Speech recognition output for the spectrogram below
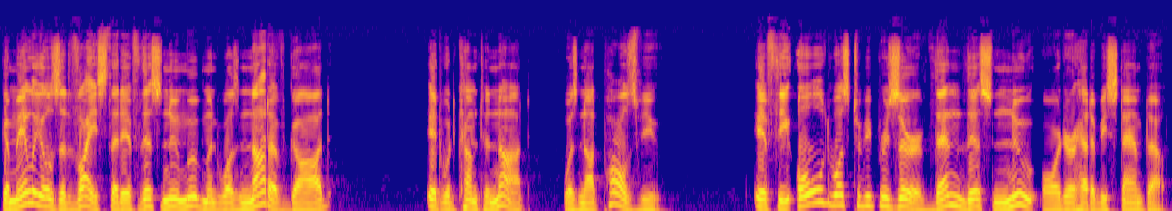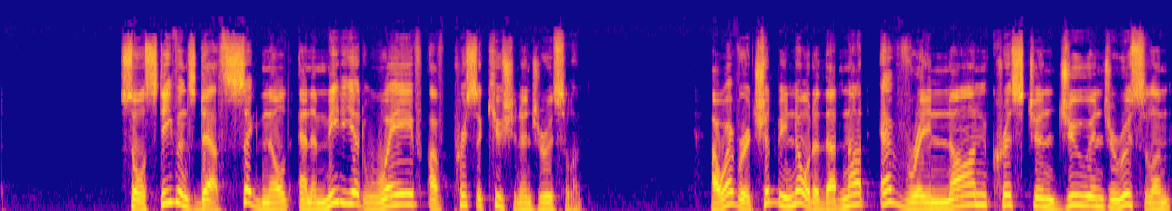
Gamaliel's advice that if this new movement was not of God, it would come to naught was not Paul's view. If the old was to be preserved, then this new order had to be stamped out. So Stephen's death signaled an immediate wave of persecution in Jerusalem. However, it should be noted that not every non Christian Jew in Jerusalem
